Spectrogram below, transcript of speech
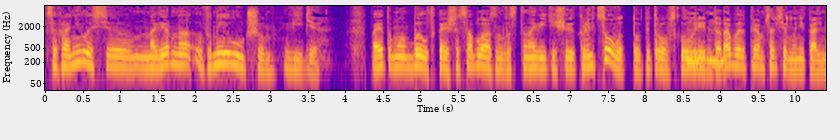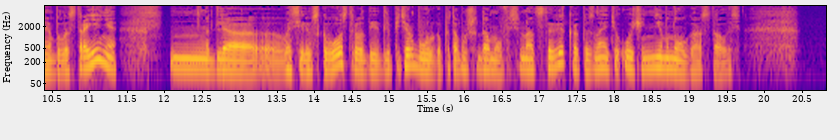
сохранилось, э, наверное, в наилучшем виде. Поэтому был, конечно, соблазн восстановить еще и крыльцо вот то Петровского mm-hmm. времени. Тогда бы это прям совсем уникальное было строение для э, Васильевского острова, да и для Петербурга, потому что домов XVIII века, как вы знаете, очень немного осталось.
